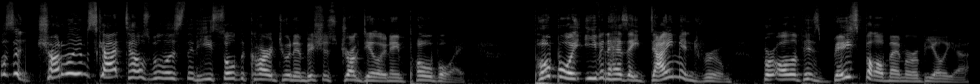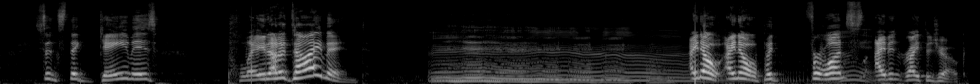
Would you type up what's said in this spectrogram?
Listen, Seann William Scott tells Willis that he sold the card to an ambitious drug dealer named Po Boy. Po Boy even has a diamond room for all of his baseball memorabilia, since the game is played on a diamond. I know, I know, but for once, I didn't write the joke.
